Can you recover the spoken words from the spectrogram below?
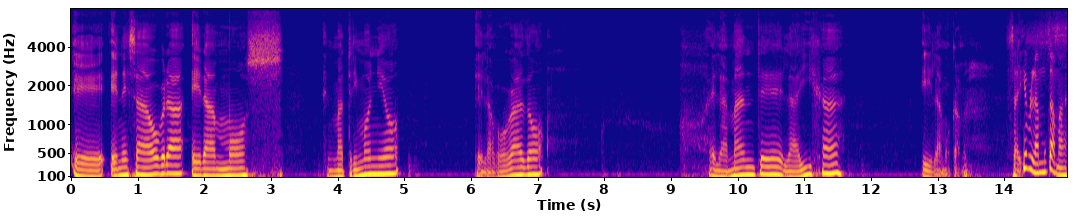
Eh, en esa obra éramos el matrimonio, el abogado, el amante, la hija y la mucama. Seis. Siempre la mucama.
